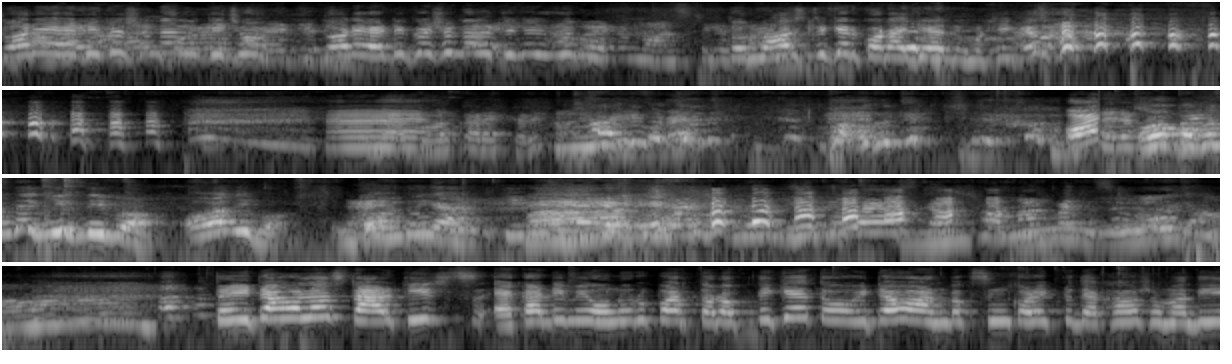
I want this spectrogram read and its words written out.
তোর এডুকেশনাল কিছু? তোর এডুকেশনাল জিনিস দেবো। তো ননস্টিকের কড়াই দিয়ে দেবো ঠিক আছে। দরকার একটা রে। ও কখন থেকে গিফট দিব? ও দিব? কোন থেকে তো এটা হলো স্টার কিডস একাডেমি অনুরূপার তরফ থেকে। তো ওইটাও আনবক্সিং করে একটু দেখাও সমাধি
